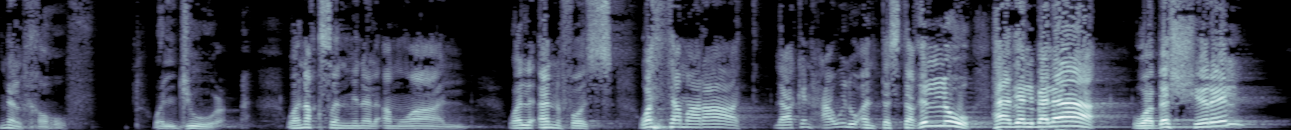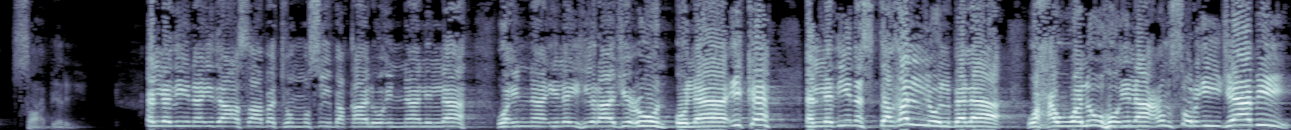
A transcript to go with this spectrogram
من الخوف والجوع ونقص من الأموال والأنفس والثمرات. لكن حاولوا أن تستغلوا هذا البلاء وبشر الصابرين. الذين إذا أصابتهم مصيبة قالوا إنا لله وإنا إليه راجعون. أولئك الذين استغلوا البلاء وحولوه إلى عنصر إيجابي.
